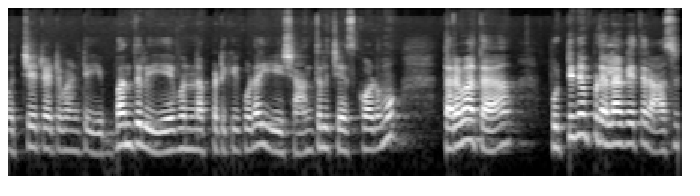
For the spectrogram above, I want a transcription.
వచ్చేటటువంటి ఇబ్బందులు ఏమున్నప్పటికీ కూడా ఈ శాంతులు చేసుకోవడము తర్వాత పుట్టినప్పుడు ఎలాగైతే రాసి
